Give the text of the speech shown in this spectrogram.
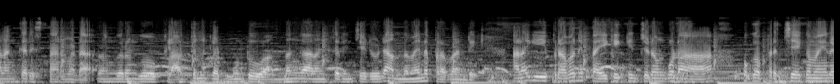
అలంకరిస్తారన్నమాట. రంగురంగు క్లాత్ని కట్టుకుంటూ అందంగా అలంకరించేటువంటి అందమైన ప్రభ అండి. అలాగే ఈ ప్రభని పైకెక్కించడం కూడా ఒక ప్రత్యేకమైన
